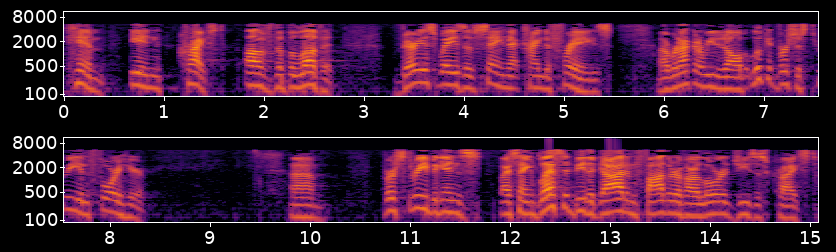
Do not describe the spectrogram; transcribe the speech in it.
Him, in Christ, of the beloved. Various ways of saying that kind of phrase. Uh, we're not going to read it all, but look at verses 3 and 4 here. Um, verse 3 begins by saying, Blessed be the God and Father of our Lord Jesus Christ,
